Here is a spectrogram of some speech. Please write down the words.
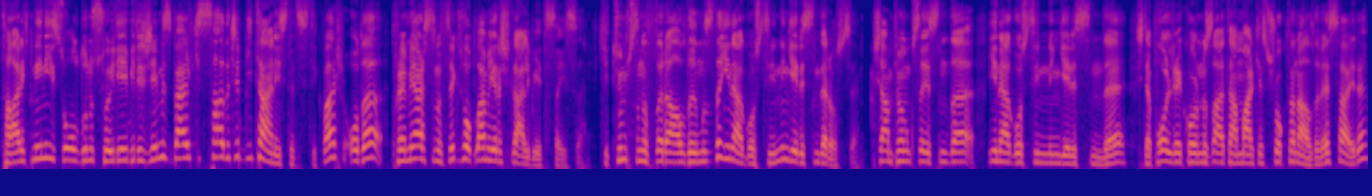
tarihin en iyisi olduğunu söyleyebileceğimiz belki sadece bir tane istatistik var. O da Premier sınıftaki toplam yarış galibiyeti sayısı. Ki tüm sınıfları aldığımızda yine Agostini'nin gerisinde Rossi. Şampiyonluk sayısında yine Agostini'nin gerisinde. İşte pol rekorunu zaten Marquez çoktan aldı vesaire.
